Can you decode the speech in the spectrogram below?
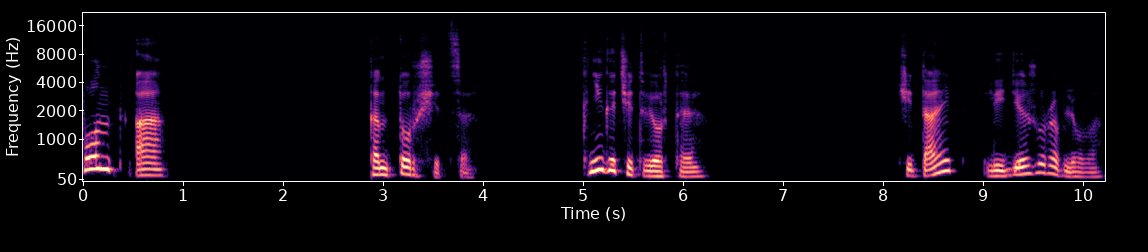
Фонд А. Конторщица. Книга четвертая. Читает Лидия Журавлева.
